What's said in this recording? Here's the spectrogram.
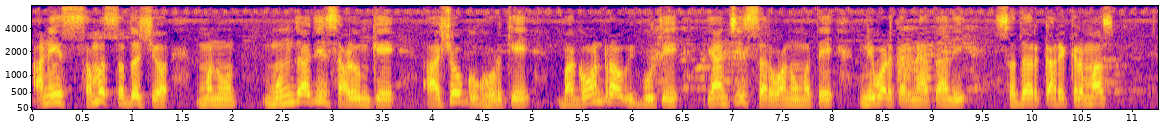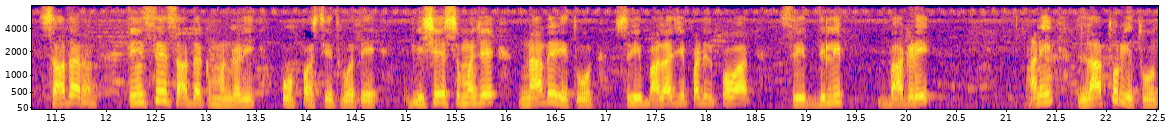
आणि समज सदस्य म्हणून मुंजाजी साळुंके अशोक घोडके भगवानराव विभूते यांची सर्वानुमते निवड करण्यात आली. सदर कार्यक्रमास साधारण तीनशे साधक मंडळी उपस्थित होते. विशेष म्हणजे नांदेड येथून श्री बालाजी पाटील पवार श्री दिलीप बागडे आणि लातूर येथून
